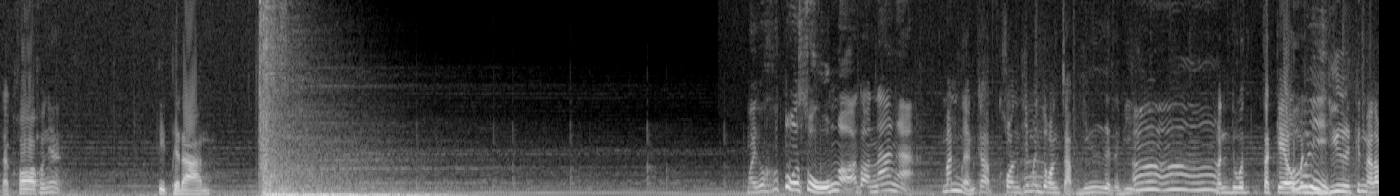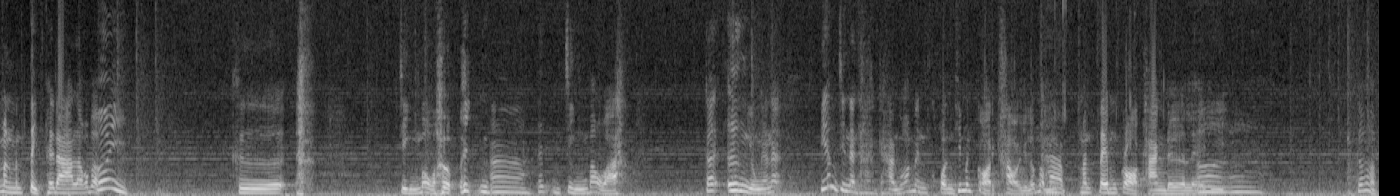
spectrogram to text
แต่คอเขาเนี่ย ติดเพดานหมายถึงว่าเขาตัวสูงเหรอตอนนั่งอะ มันเหมือนกับคนที่มันโดนจับยืดอะพี่เออเออเออมันดูสเกลมันเฮ้ย ยืดขึ้นมาแล้วมันมันติดเพดานเราก็แบบ เฮ้ยคือ จริงเปล่าวะเอ้ยอ่า จริงเปล่าวะ ก็อึ้งอยู่งั้นอะพี่ยังจินตนาการว่ามันคนที่มันกอดเข่าอยู่แล้วแบบครับ มันเต็มกรอบทางเดินเลยพี่ อ่า ก็แบบ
